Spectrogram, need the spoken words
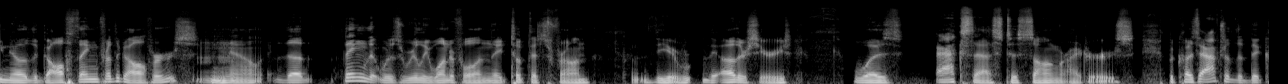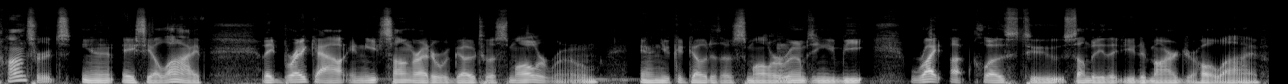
you know, the golf thing for the golfers. Mm-hmm. You know, the thing that was really wonderful, and they took this from the the other series was access to songwriters because after the big concerts in ACL Live, they'd break out and each songwriter would go to a smaller room and you could go to those smaller Hmm. rooms and you'd be right up close to somebody that you'd admired your whole life.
